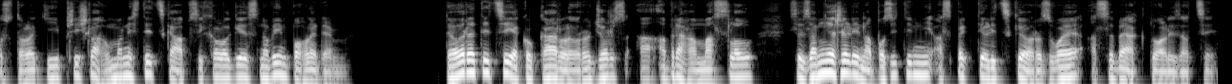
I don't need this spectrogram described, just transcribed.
století přišla humanistická psychologie s novým pohledem. Teoretici jako Carl Rogers a Abraham Maslow se zaměřili na pozitivní aspekty lidského rozvoje a sebeaktualizaci.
